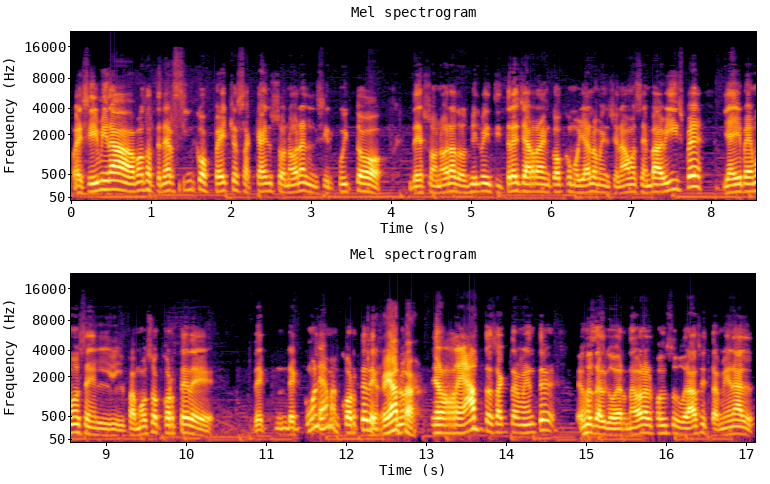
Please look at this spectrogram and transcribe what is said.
Pues sí, mira, vamos a tener cinco fechas acá en Sonora, en el circuito de Sonora 2023. Ya arrancó, como ya lo mencionamos, en Bavispe, y ahí vemos el famoso corte de, de, ¿cómo le llaman? Corte de, reata. de reata, exactamente. Vemos al gobernador Alfonso Durazo y también al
